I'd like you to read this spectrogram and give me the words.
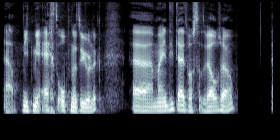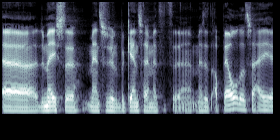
Nou, niet meer echt op natuurlijk. Uh, maar in die tijd was dat wel zo. Uh, de meeste mensen zullen bekend zijn met het, uh, met het appel dat zij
